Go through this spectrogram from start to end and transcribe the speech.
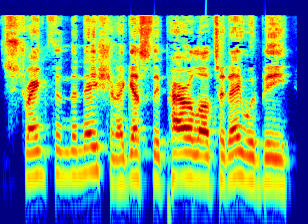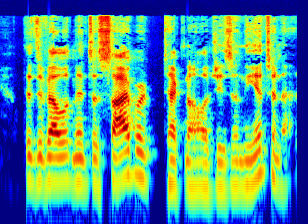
strengthened the nation. I guess the parallel today would be the development of cyber technologies and the internet.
